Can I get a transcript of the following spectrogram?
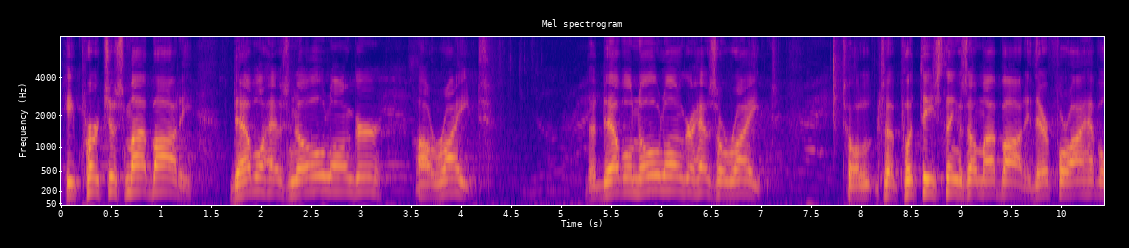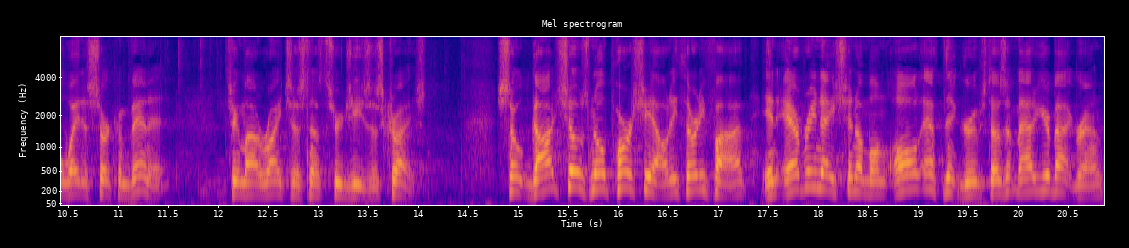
He purchased my body. Devil has no longer a right. The devil no longer has a right to, to put these things on my body. Therefore, I have a way to circumvent it through my righteousness through Jesus Christ. So God shows no partiality, 35, in every nation among all ethnic groups, doesn't matter your background,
